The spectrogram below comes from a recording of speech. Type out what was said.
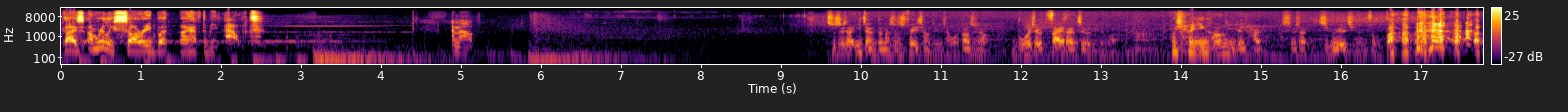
Guys, I'm really sorry, but I have to be out. I'm out. 只剩下一盏灯的时候是非常紧张，我当时想，不会就栽在这里的吧？我想银行里面还剩下几个月钱怎么办？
